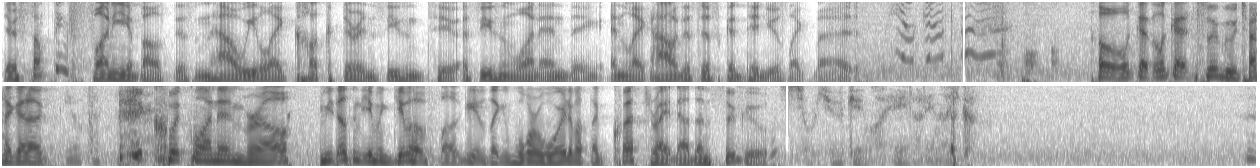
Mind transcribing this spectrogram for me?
There's something funny about this and how we like cucked her in season two, a season one ending, and like how this just continues like that. Look at look at Sugu trying to get a quick one in, bro. He doesn't even give a fuck. He's like more worried about the quest right now than Sugu.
